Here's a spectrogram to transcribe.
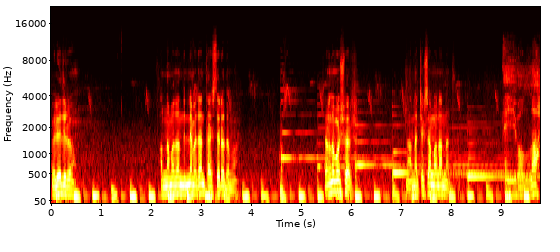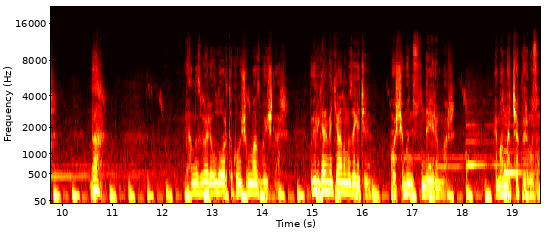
Öyledir o. Anlamadan dinlemeden tersler adamı. Sen onu boş ver. Ne anlatacaksan bana anlat. Eyvallah. Da yalnız böyle ulu orta konuşulmaz bu işler. Buyur gel mekanımıza geçelim. Başımın üstünde yerim var. Hem anlatacaklarım uzun.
